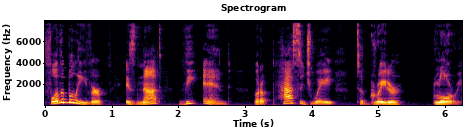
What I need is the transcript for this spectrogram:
for the believer is not the end, but a passageway to greater glory.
